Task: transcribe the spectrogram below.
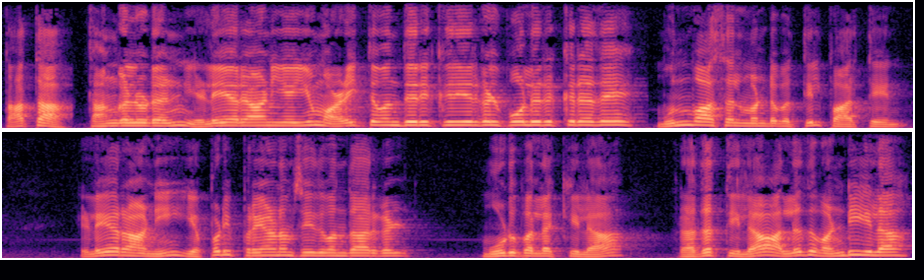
தாத்தா தங்களுடன் இளையராணியையும் அழைத்து வந்திருக்கிறீர்கள் போலிருக்கிறதே. முன்வாசல் மண்டபத்தில் பார்த்தேன். இளையராணி எப்படி பிரயாணம் செய்து வந்தார்கள்? மூடு பல்லக்கிலா ரதத்திலா அல்லது வண்டியிலா?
